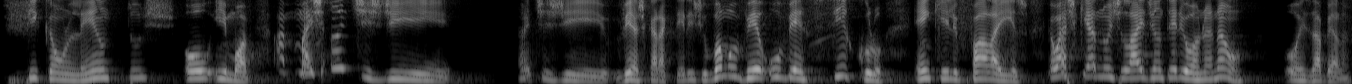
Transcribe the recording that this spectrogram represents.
Ficam lentos ou imóveis. Ah, mas antes de antes de ver as características, vamos ver o versículo em que ele fala isso. Eu acho que é no slide anterior, não é não? Ô, Isabela.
